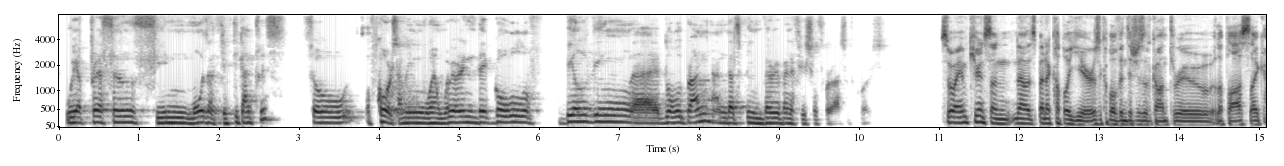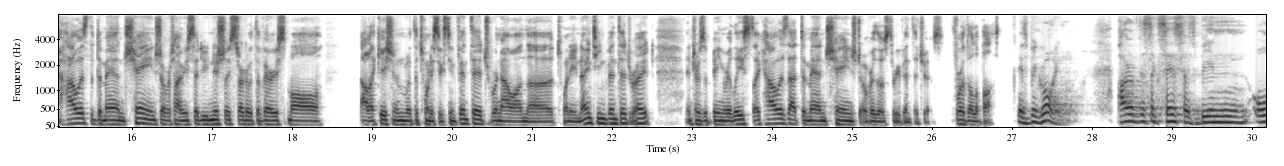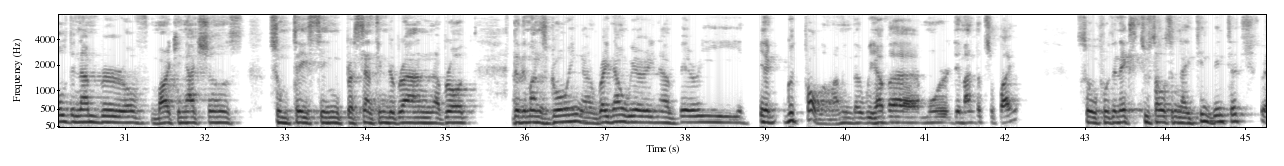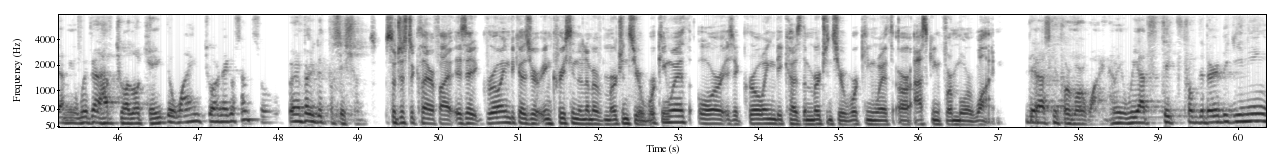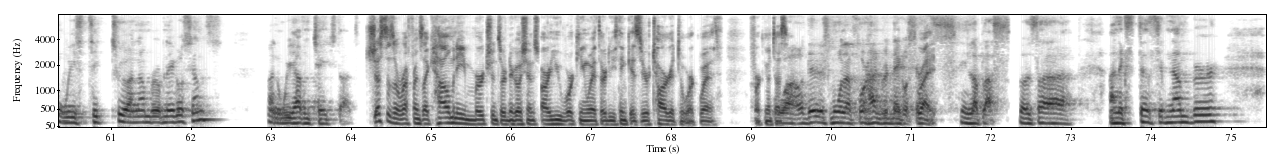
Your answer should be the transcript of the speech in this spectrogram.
we have presence in more than 50 countries. So, of course, I mean, when we're in the goal of building a global brand, and that's been very beneficial for us, of course. So I am curious on now it's been a couple of years, a couple of vintages have gone through Laplace. Like how has the demand changed over time? You said you initially started with a very small allocation with the 2016 vintage. We're now on the 2019 vintage, right? In terms of being released, like how has that demand changed over those three vintages for the Laplace? It's been growing. Part of the success has been all the number of marketing actions, Zoom tasting, presenting the brand abroad. The demand is growing, and right now we are in a very in a good problem. I mean that we have a more demand than supply. So for the next 2019 vintage, I mean, we're going to have to allocate the wine to our negociants. So we're in a very good position. So just to clarify, is it growing because you're increasing the number of merchants you're working with, or is it growing because the merchants you're working with are asking for more wine? They're asking for more wine. I mean, we have stick from the very beginning. We stick to a number of negociants and we haven't changed that. Just as a reference, like how many merchants or negotiants are you working with, or do you think is your target to work with for Quintessa? Wow, there's more than 400 negotiants right. in Laplace. So it's uh, an extensive number.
